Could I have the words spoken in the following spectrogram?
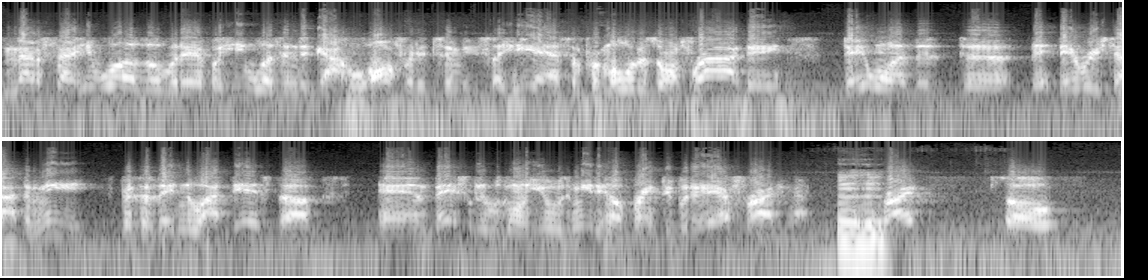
Matter of fact, he was over there, but he wasn't the guy who offered it to me. So he had some promoters on Friday. They wanted to, to they, they reached out to me because they knew I did stuff, and basically was going to use me to help bring people to their Friday night, Mhm. right? So,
